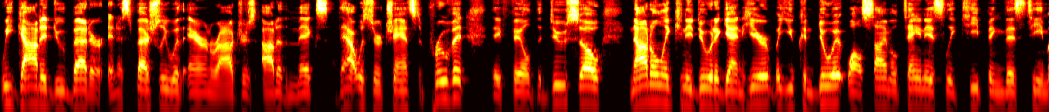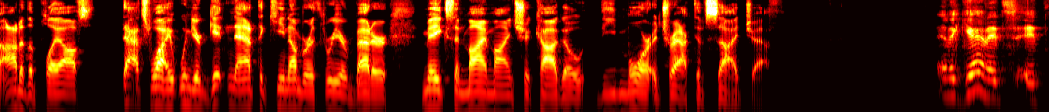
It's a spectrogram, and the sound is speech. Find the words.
We got to do better. And especially with Aaron Rodgers out of the mix, that was their chance to prove it. They failed to do so. Not only can you do it again here, but you can do it while simultaneously keeping this team out of the playoffs that's why when you're getting at the key number of three or better, makes in my mind Chicago the more attractive side, Jeff. And again, it's it's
